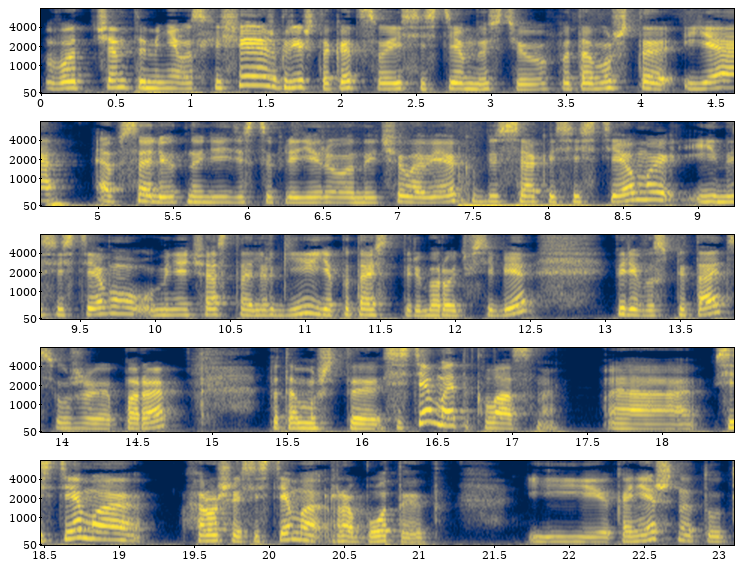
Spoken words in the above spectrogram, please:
вот чем ты меня восхищаешь, Гриш, так это своей системностью, потому что я абсолютно недисциплинированный человек, без всякой системы, и на систему у меня часто аллергии, я пытаюсь это перебороть в себе, перевоспитать уже пора, потому что система — это классно. А, система, хорошая система работает. И, конечно, тут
